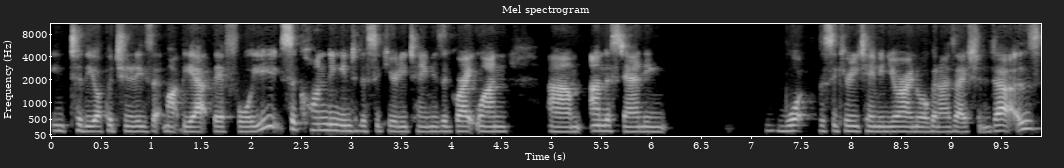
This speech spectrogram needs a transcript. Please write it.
into the opportunities that might be out there for you. Seconding into the security team is a great one um, understanding what the security team in your own organization does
